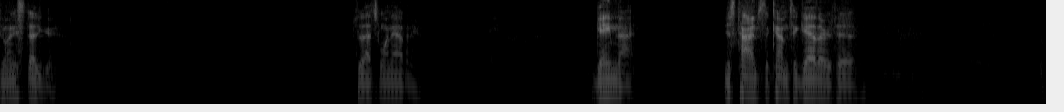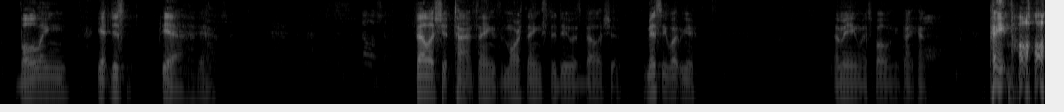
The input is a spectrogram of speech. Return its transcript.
Join a study group. So that's one avenue. Game night. Just times to come together to bowling. Yeah, just, yeah, yeah. Fellowship. Fellowship time things, more things to do with fellowship. Missy, what were you? I mean, was bowling, that kind of. Paintball.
